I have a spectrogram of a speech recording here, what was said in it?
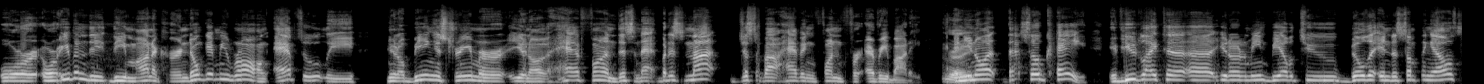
Or, or even the the moniker. And don't get me wrong, absolutely you know, being a streamer, you know, have fun, this and that. But it's not just about having fun for everybody. Right. And you know what? That's okay. If you'd like to, uh, you know what I mean, be able to build it into something else,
